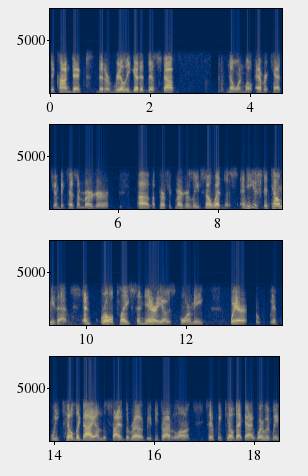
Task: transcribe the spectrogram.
the convicts that are really good at this stuff, no one will ever catch them because a murder, uh, a perfect murder leaves no witness. And he used to tell me that and role play scenarios for me where if we killed a guy on the side of the road, we'd be driving along. So if we killed that guy, where would we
